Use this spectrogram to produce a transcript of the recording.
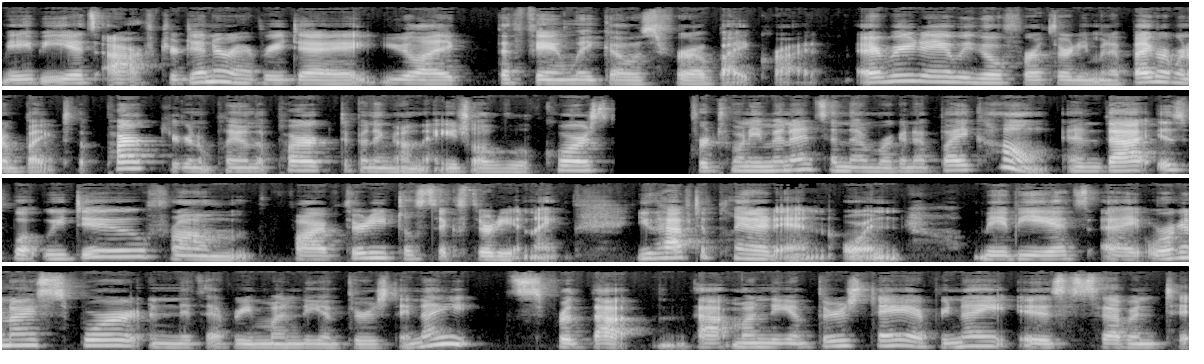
maybe it's after dinner every day, you're like, the family goes for a bike ride. Every day we go for a 30 minute bike. We're going to bike to the park. You're going to play on the park, depending on the age level, of course for 20 minutes and then we're going to bike home. And that is what we do from 5.30 till 6.30 at night. You have to plan it in or maybe it's a organized sport and it's every monday and thursday nights. For that that monday and thursday every night is 7 to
